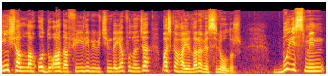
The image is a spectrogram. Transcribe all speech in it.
İnşallah o dua da fiili bir biçimde yapılınca başka hayırlara vesile olur. Bu ismin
